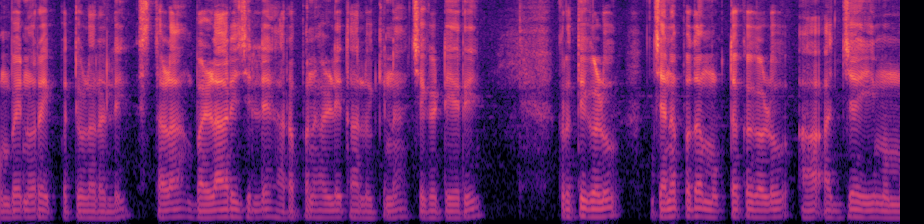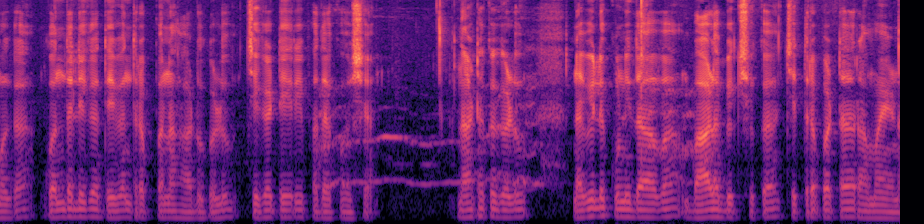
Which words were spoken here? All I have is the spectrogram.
ಒಂಬೈನೂರ ಇಪ್ಪತ್ತೇಳರಲ್ಲಿ ಸ್ಥಳ ಬಳ್ಳಾರಿ ಜಿಲ್ಲೆ ಹರಪನಹಳ್ಳಿ ತಾಲೂಕಿನ ಚಿಗಟೇರಿ. ಕೃತಿಗಳು ಜನಪದ ಮುಕ್ತಕಗಳು, ಆ ಅಜ್ಜ ಈ ಮೊಮ್ಮಗ, ಗೊಂದಲಿಗ ದೇವೇಂದ್ರಪ್ಪನ ಹಾಡುಗಳು, ಚಿಗಟೇರಿ ಪದಕೋಶ. ನಾಟಕಗಳು ನವಿಲು ಕುಣಿದಾವ ಬಾಳ ಭಿಕ್ಷುಕ ಚಿತ್ರಪಟ, ರಾಮಾಯಣ.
